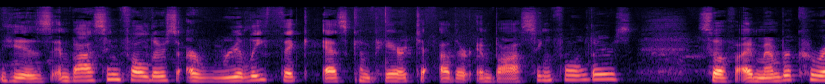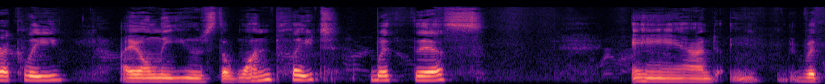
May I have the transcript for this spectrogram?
his embossing folders are really thick as compared to other embossing folders. So if I remember correctly, I only used the one plate with this and with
